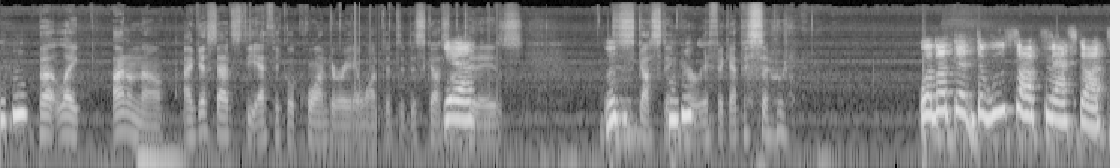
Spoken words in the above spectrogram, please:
Mhm. But like I don't know. I guess that's the ethical quandary I wanted to discuss Yeah. on today's Mhm. disgusting, Mhm. horrific episode. What about the the Woo Sox mascot?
